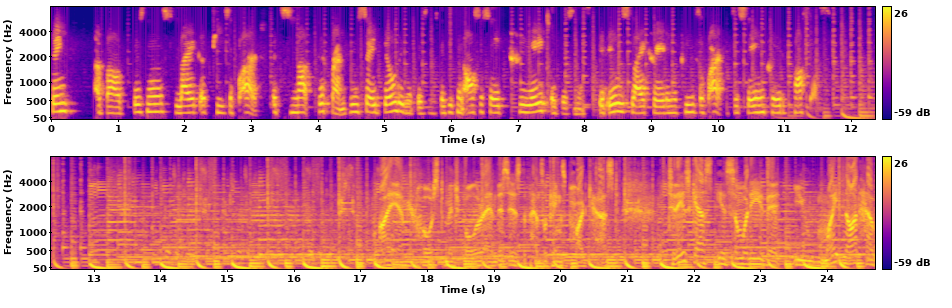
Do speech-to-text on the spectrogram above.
think about business like a piece of art. It's not different. We say building a business, but you can also say create a business. It is like creating a piece of art. It's the same creative process. I am your host, Mitch Bowler, and this is the Pencil Kings podcast. Today's guest is somebody that you might not have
